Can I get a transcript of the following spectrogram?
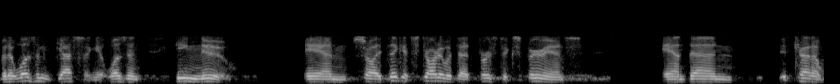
But it wasn't guessing. It wasn't. He knew, and so I think it started with that first experience, and then it kind of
